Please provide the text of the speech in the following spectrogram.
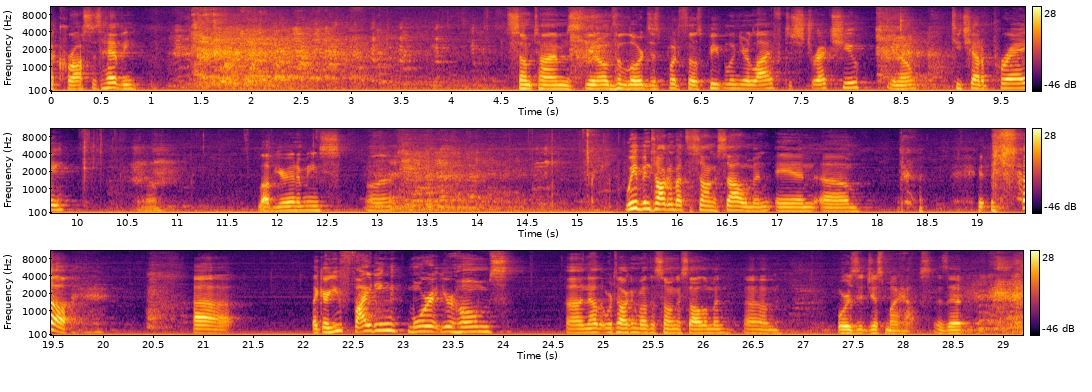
My cross is heavy. Sometimes, you know, the Lord just puts those people in your life to stretch you, you know, teach you how to pray, you know, love your enemies. All right. We've been talking about the Song of Solomon, and um, so, uh, like, are you fighting more at your homes uh, now that we're talking about the Song of Solomon, um, or is it just my house? Is that?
